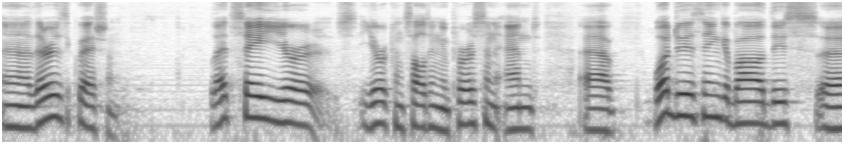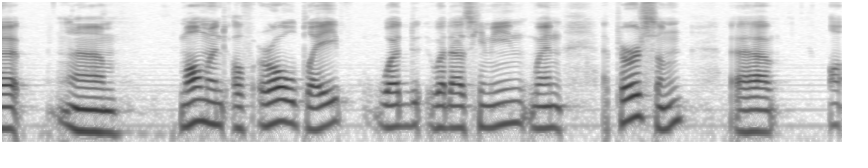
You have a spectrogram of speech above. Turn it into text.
uh, there is a question. Let's say you're you're consulting a person, and uh, what do you think about this uh, um, moment of role play? What what does he mean when a person, uh, on,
